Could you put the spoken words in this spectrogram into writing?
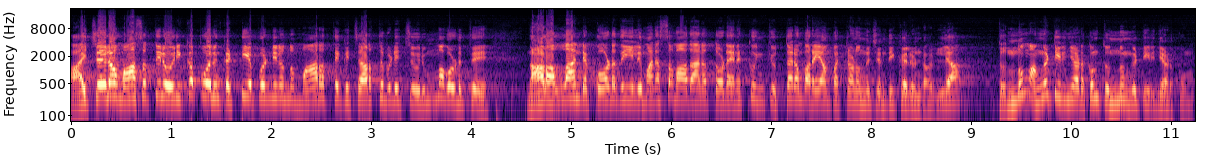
ആഴ്ചയിലോ മാസത്തിലോ ഒരിക്കൽ പോലും കെട്ടിയ പെണ്ണിനൊന്നും മാറത്തേക്ക് ചേർത്ത് പിടിച്ച് ഒരു ഉമ്മ കൊടുത്ത് നാളെ അള്ളാന്റെ കോടതിയിൽ മനസമാധാനത്തോടെ എനിക്ക് എനിക്ക് ഉത്തരം പറയാൻ പറ്റണമെന്ന് ചിന്തിക്കലുണ്ടോ? ഇല്ല. തിന്നും അങ്ങോട്ട് ഇരിഞ്ഞടക്കും തിന്നും ഇങ്ങോട്ട് ഇരിഞ്ഞടക്കും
